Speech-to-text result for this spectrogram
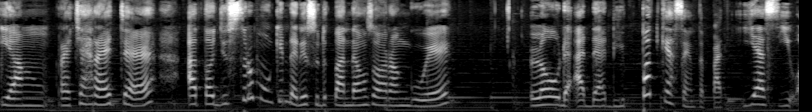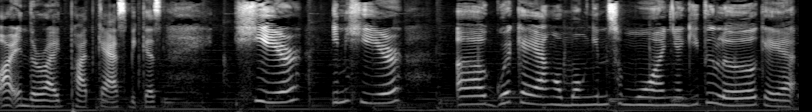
yang receh-receh atau justru mungkin dari sudut pandang seorang gue, lo udah ada di podcast yang tepat. Yes, you are in the right podcast because here, in here, uh, gue kayak ngomongin semuanya gitu loh. Kayak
